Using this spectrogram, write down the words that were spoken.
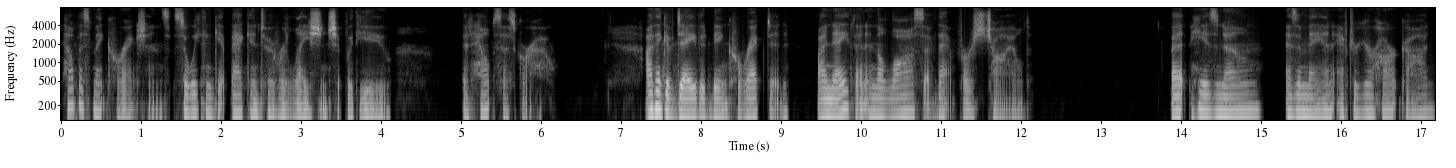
help us make corrections so we can get back into a relationship with you that helps us grow. I think of David being corrected by Nathan in the loss of that first child. But he is known as a man after your heart, God,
